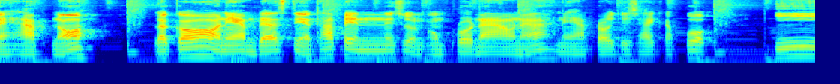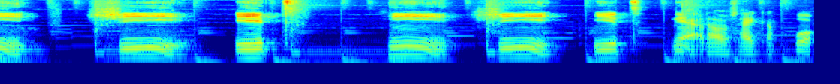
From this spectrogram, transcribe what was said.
นะครับเนาะแล้วก็นะครับ does เนี่ยถ้าเป็นในส่วนของ pronoun นะนะครับเราจะใช้กับพวก he she it he she it เนี่ยเราใช้กับพวก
